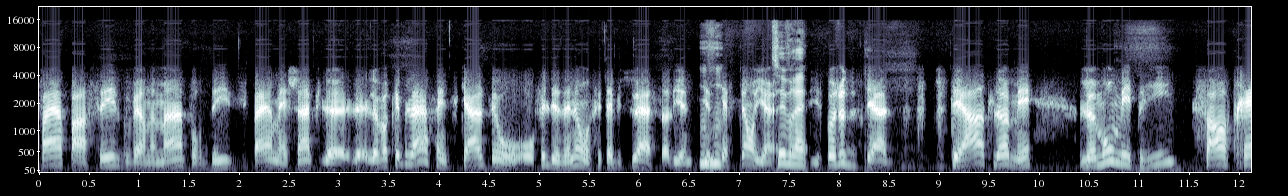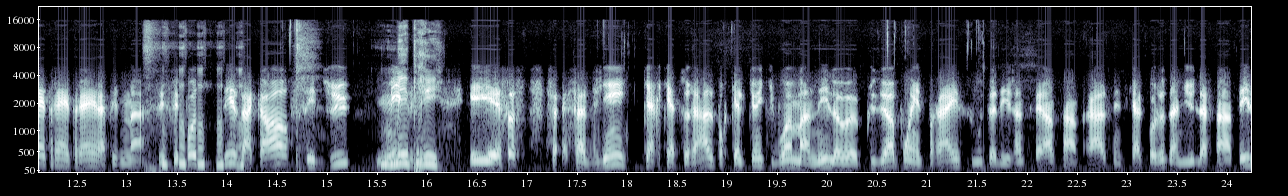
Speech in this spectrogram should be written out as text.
faire passer le gouvernement pour des hyper méchants. Puis le, vocabulaire syndical, au, au, fil des années, on s'est habitué à ça. Il y a une, mhm. question. C'est vrai. C'est pas juste du théâtre, du théâtre, là, mais le mot mépris sort très, très, très rapidement. C'est pas du désaccord, c'est du mépris. Et ça, ça, devient caricatural pour quelqu'un qui voit à un moment donné plusieurs points de presse où tu as des gens de différentes centrales syndicales, pas juste dans le milieu de la santé.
